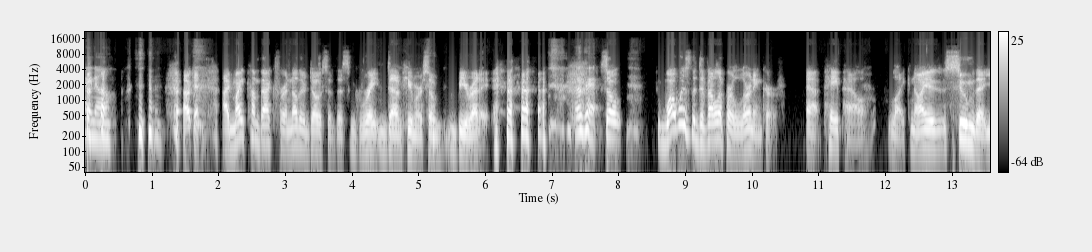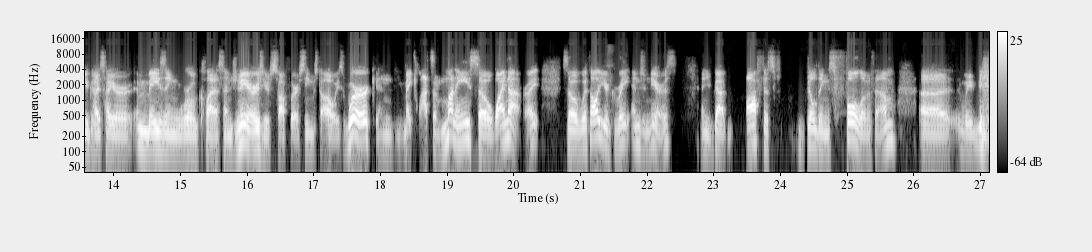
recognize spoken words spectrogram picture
I know. okay, I might come back for another dose of this great dev humor, so be ready. Okay. so, what was the developer learning curve at PayPal like? Now, I assume that you guys hire amazing world class engineers. Your software seems to always work and you make lots of money. So, why not, right? So, with all your great engineers, and you've got office buildings full of them. Uh, we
